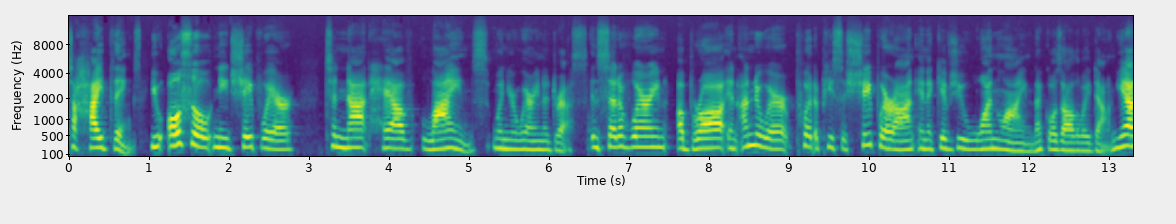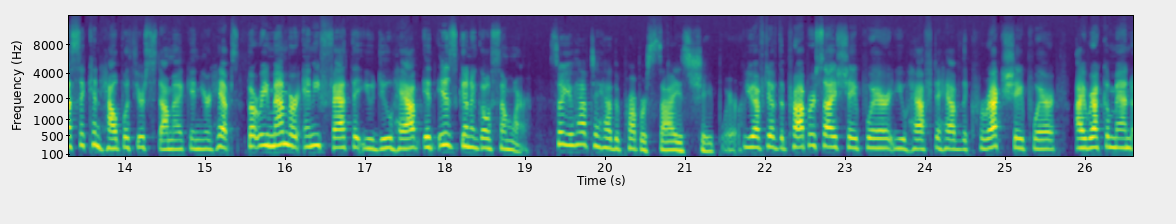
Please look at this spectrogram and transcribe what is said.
to hide things. You also need shapewear to not have lines when you're wearing a dress. Instead of wearing a bra and underwear, put a piece of shapewear on and it gives you one line that goes all the way down. Yes, it can help with your stomach and your hips, but remember any fat that you do have, it is going to go somewhere. So you have to have the proper size shapewear You have to have the proper size shapewear. You have to have the correct shapewear. I recommend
